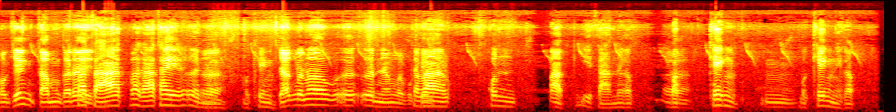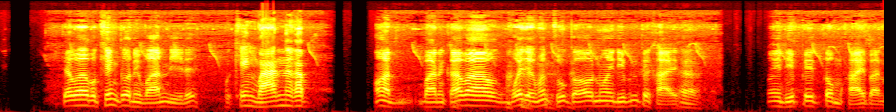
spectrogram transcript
บักเข่งต่ำก็ได้ภาษาภาษาไทยเอิ้นเออบักเข่งจักแล้วเนาะเอิ้นเอิ้นหยังล่ะบักแต่เข่งว่าคนปากอีสานนะครับเออบักเข่งอืมบักเข่งนี่ครับ แต่ว่าบักเข่งตัวนี้หวานดีเด้ บักเข่งหวานนะครับ ฮอดบานกะว่าบ่อย่างมันสุกก็เอาหน่วยดิบมันไปขายเออหน่วยดิบไปต้มขายบาน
